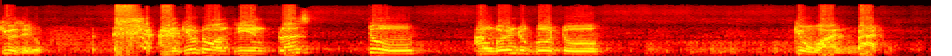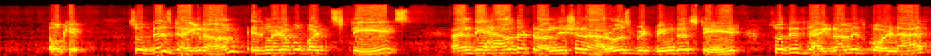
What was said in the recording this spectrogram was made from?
q0 and q2 on 3n plus 2 I'm going to go to q1 back okay. So this diagram is made up of states and they have the transition arrows between the state. So this diagram is called as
